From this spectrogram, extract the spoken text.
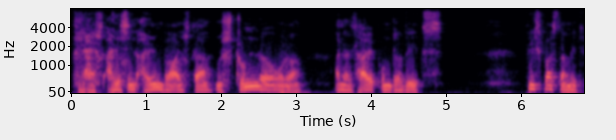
Vielleicht alles in allem war ich da eine Stunde oder anderthalb unterwegs. Viel Spaß damit.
